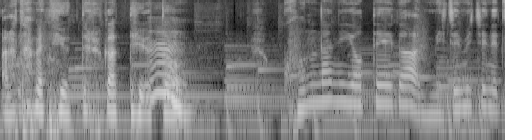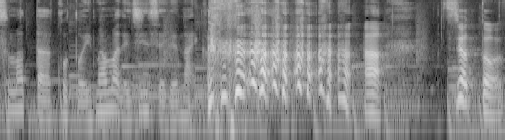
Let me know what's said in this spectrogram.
改めて言ってるかっていうと、うん。こんなに予定がみちみちに詰まったこと今まで人生でないから。あちょっと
